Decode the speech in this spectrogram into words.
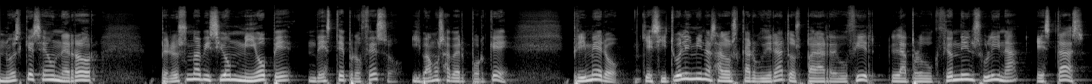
no es que sea un error, pero es una visión miope de este proceso, y vamos a ver por qué. Primero, que si tú eliminas a los carbohidratos para reducir la producción de insulina, estás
